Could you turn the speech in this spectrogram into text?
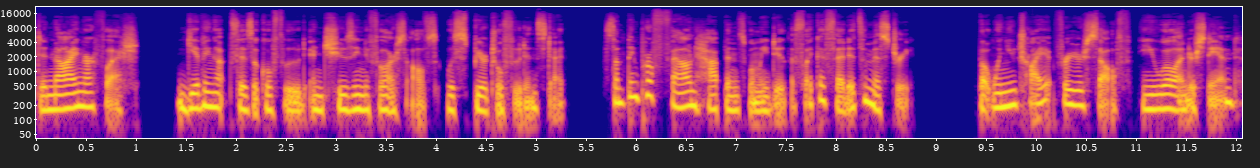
denying our flesh, giving up physical food, and choosing to fill ourselves with spiritual food instead. Something profound happens when we do this. Like I said, it's a mystery. But when you try it for yourself, you will understand.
